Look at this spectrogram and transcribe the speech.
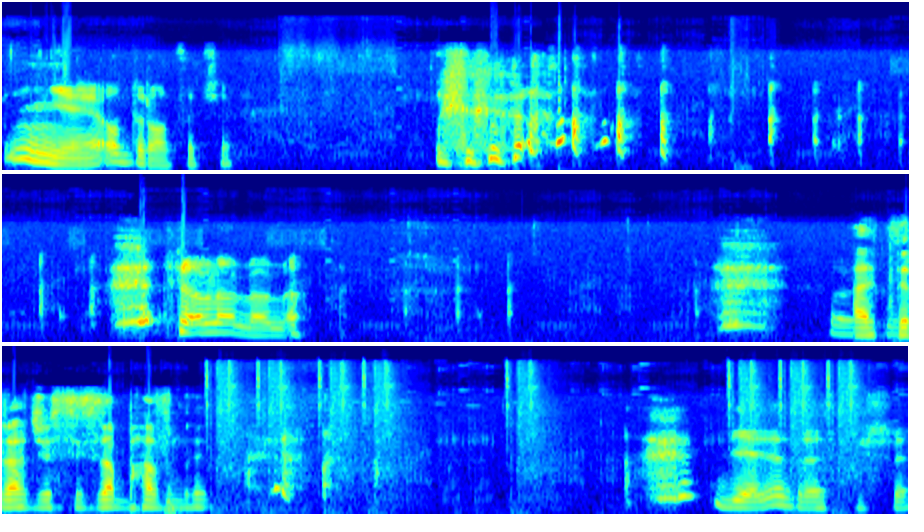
Nie, odwrócę cię. Lolololo. Ale ty raczej jesteś zabawny. Nie, nie zrespisz się.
